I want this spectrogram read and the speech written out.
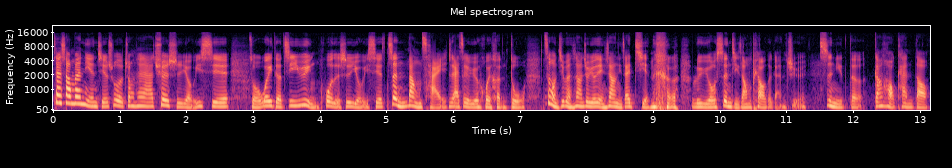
在上半年结束的状态下，确实有一些所谓的机运，或者是有一些震荡财，在这个月会很多。这种基本上就有点像你在捡那个旅游剩几张票的感觉，是你的刚好看到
